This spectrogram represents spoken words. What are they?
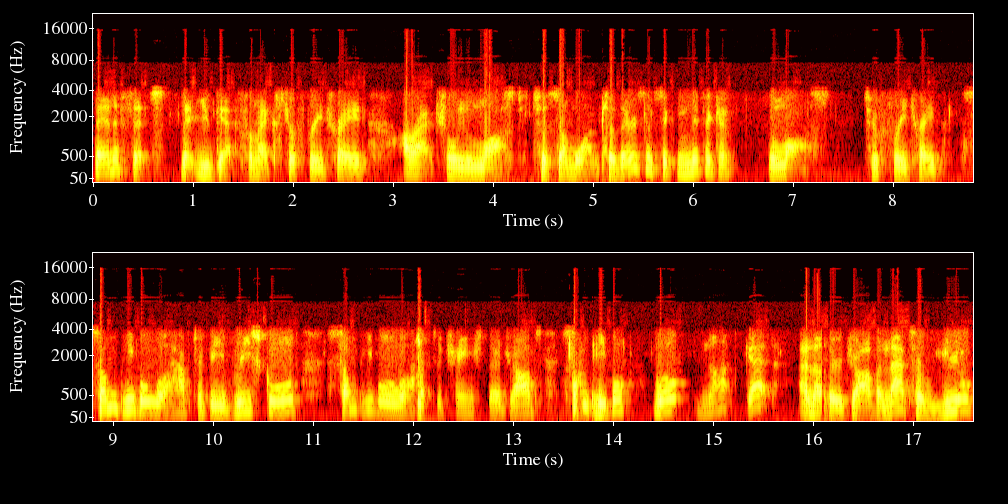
benefits that you get from extra free trade are actually lost to someone. So there's a significant loss to free trade. Some people will have to be reschooled. Some people will have to change their jobs. Some people will not get another job, and that's a real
